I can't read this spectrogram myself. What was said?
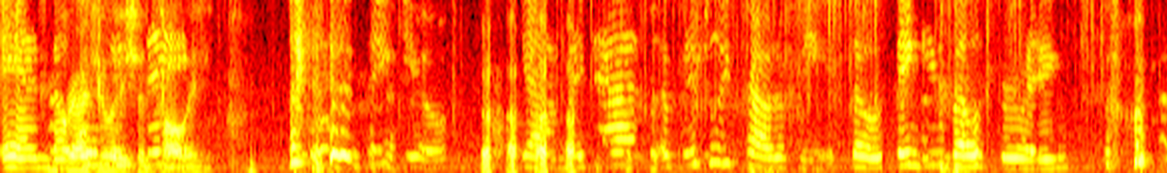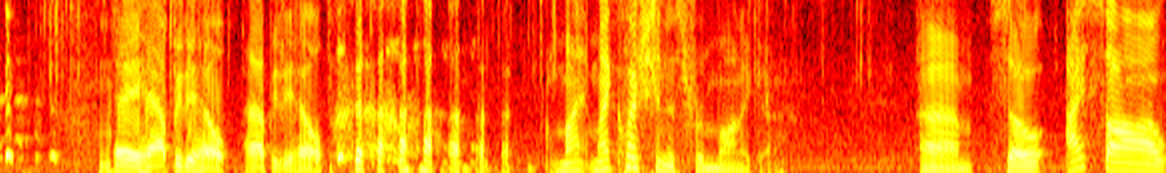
And Congratulations, thing- Holly. thank you. Yeah, my dad's officially proud of me. So thank you, Bell's Brewing. hey, happy to help. Happy to help. My my question is for Monica. Um, so I saw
